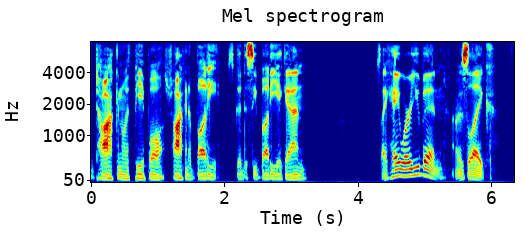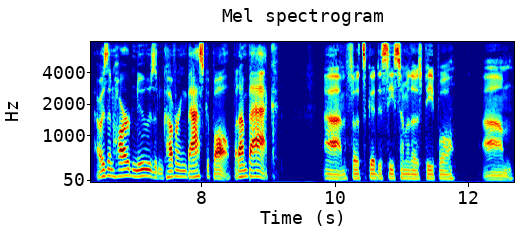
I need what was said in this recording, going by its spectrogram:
been talking with people, talking to Buddy. It's good to see Buddy again. It's like, hey, where you been? I was like, I was in hard news and covering basketball, but I'm back. Um, so it's good to see some of those people, um,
